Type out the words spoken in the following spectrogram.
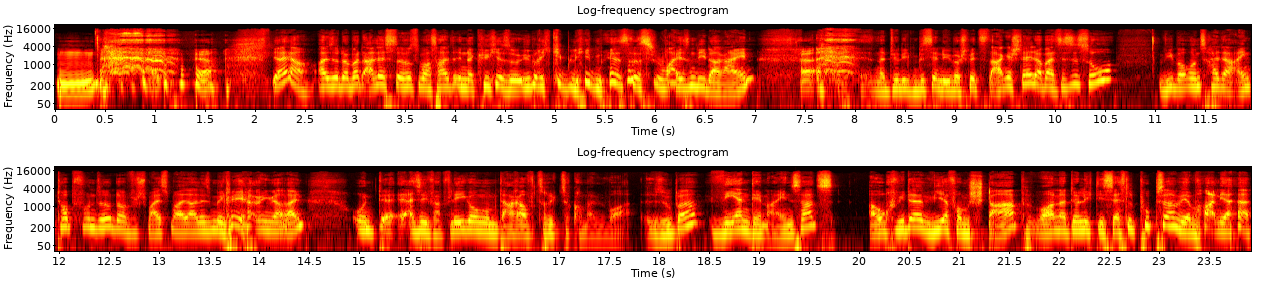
Mhm. ja. ja, ja, also da wird alles, was halt in der Küche so übrig geblieben ist, das schmeißen die da rein. Äh. Natürlich ein bisschen überspitzt dargestellt, aber es ist so, wie bei uns halt der Eintopf und so, da schmeißt man halt alles mögliche da rein. Und äh, also die Verpflegung, um darauf zurückzukommen, war super. Während dem Einsatz auch wieder, wir vom Stab waren natürlich die Sesselpupser. Wir waren ja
